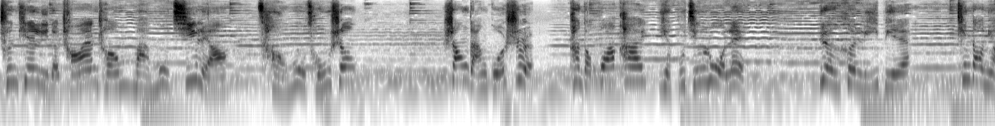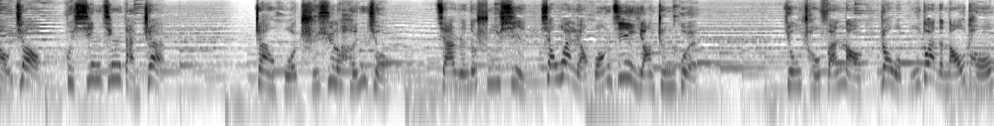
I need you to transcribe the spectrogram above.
春天里的长安城满目凄凉，草木丛生。伤感国事，看到花开也不禁落泪；怨恨离别，听到鸟叫会心惊胆战。战火持续了很久，家人的书信像万两黄金一样珍贵。忧愁烦恼让我不断的挠头，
